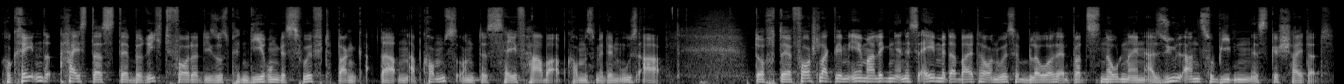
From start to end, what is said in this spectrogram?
Konkret heißt das, der Bericht fordert die Suspendierung des SWIFT-Bankdatenabkommens und des Safe Harbor-Abkommens mit den USA. Doch der Vorschlag, dem ehemaligen NSA-Mitarbeiter und Whistleblower Edward Snowden ein Asyl anzubieten, ist gescheitert.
